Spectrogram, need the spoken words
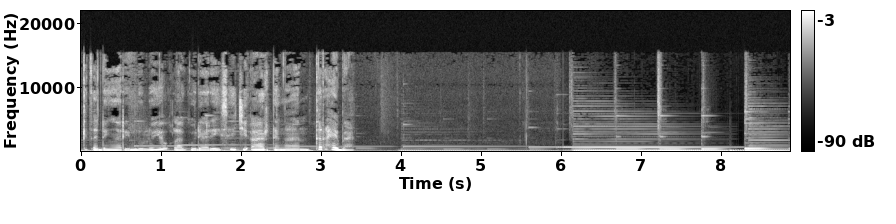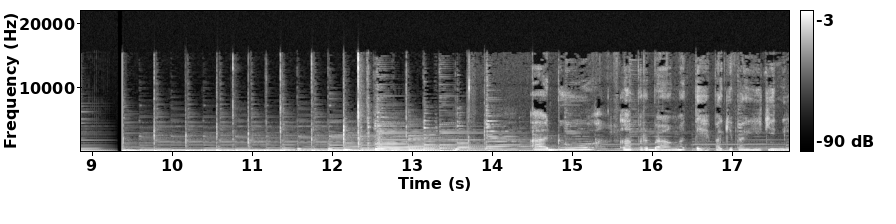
kita dengerin dulu yuk lagu dari CGR dengan terhebat. Aduh, lapar banget deh pagi-pagi gini.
